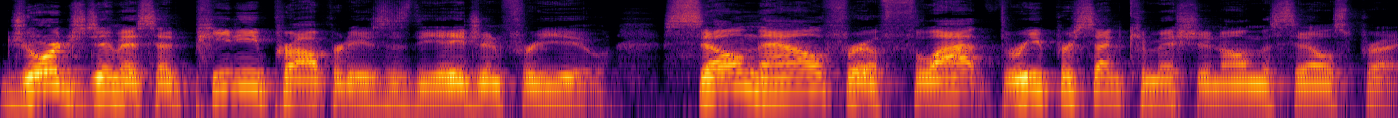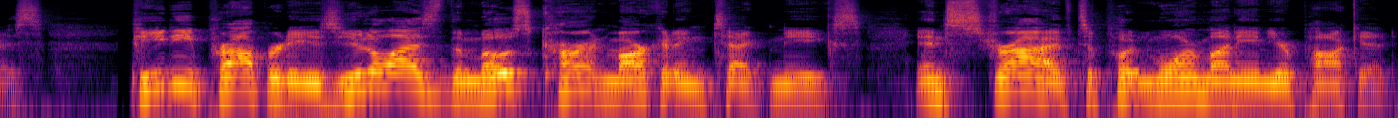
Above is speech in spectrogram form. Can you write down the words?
George Dimas at PD Properties is the agent for you. Sell now for a flat 3% commission on the sales price. PD Properties utilizes the most current marketing techniques and strive to put more money in your pocket.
